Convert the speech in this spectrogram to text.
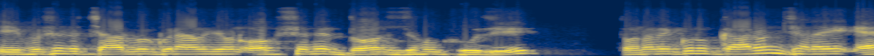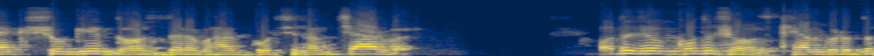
এই প্রশ্নটা চারবার করে আমি যখন অপশনের দশ যখন খুঁজি, তখন আমি কোনো কারণ ছাড়াই একশো কে দশ দ্বারা ভাগ করছিলাম চারবার অথচ কত সহজ, খেয়াল করো তো,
